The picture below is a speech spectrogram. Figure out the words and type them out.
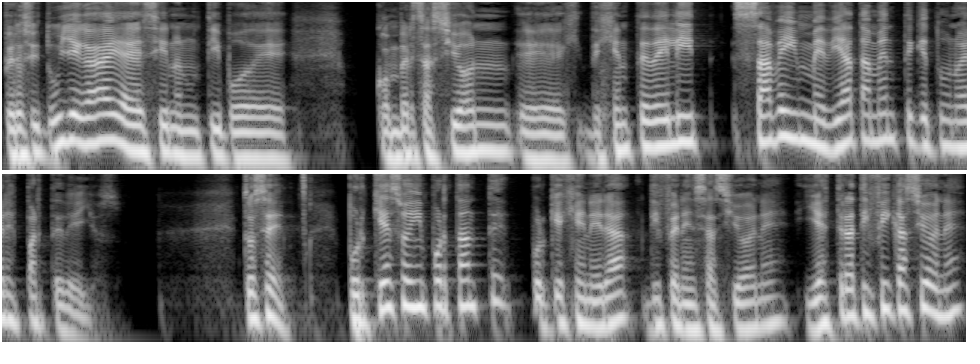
Pero si tú llegás a decir en un tipo de conversación eh, de gente de élite, sabe inmediatamente que tú no eres parte de ellos. Entonces, ¿por qué eso es importante? Porque genera diferenciaciones y estratificaciones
